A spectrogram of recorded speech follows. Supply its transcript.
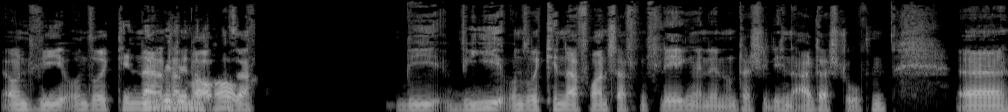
und wie unsere Kinder, das haben wir auch, auch gesagt, wie, wie unsere Kinder Freundschaften pflegen in den unterschiedlichen Altersstufen. Äh,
